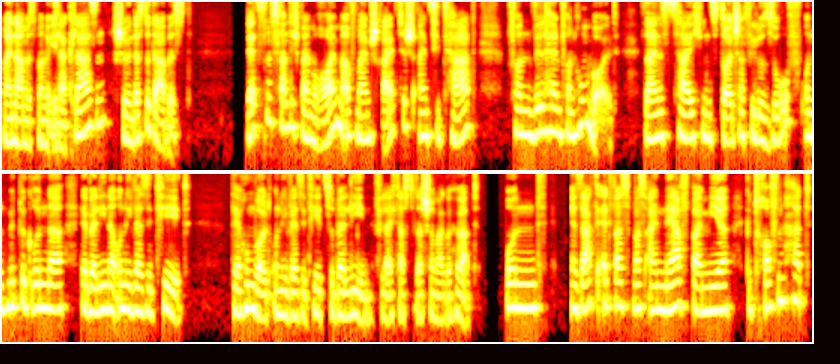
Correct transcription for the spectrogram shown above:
Mein Name ist Manuela Klasen. Schön, dass du da bist. Letztens fand ich beim Räumen auf meinem Schreibtisch ein Zitat von Wilhelm von Humboldt, seines Zeichens deutscher Philosoph und Mitbegründer der Berliner Universität der Humboldt-Universität zu Berlin. Vielleicht hast du das schon mal gehört. Und er sagte etwas, was einen Nerv bei mir getroffen hat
